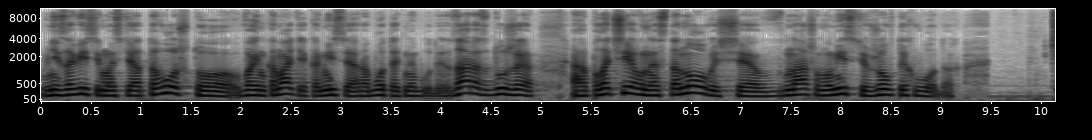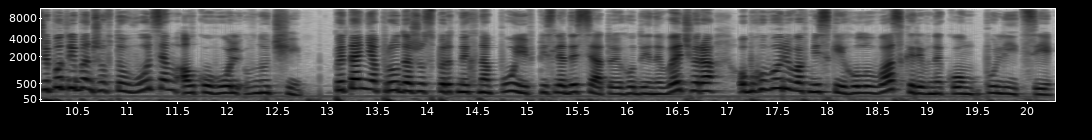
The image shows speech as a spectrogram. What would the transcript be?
Вне зависимости від того, що в воєнкоматі комісія працювати не буде. Зараз дуже плачевне становище в нашому місті в жовтих водах. Чи потрібен жовтоводцям алкоголь вночі? Питання продажу спиртних напоїв після 10-ї години вечора обговорював міський голова з керівником поліції.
